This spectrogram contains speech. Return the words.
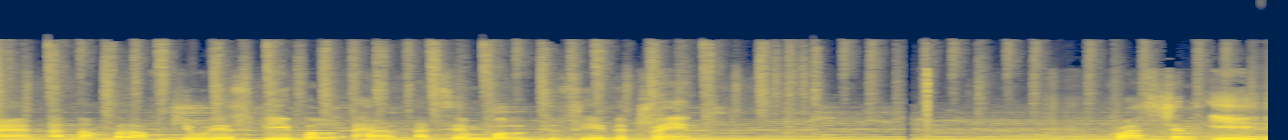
and a number of curious people had assembled to see the train. Question E.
